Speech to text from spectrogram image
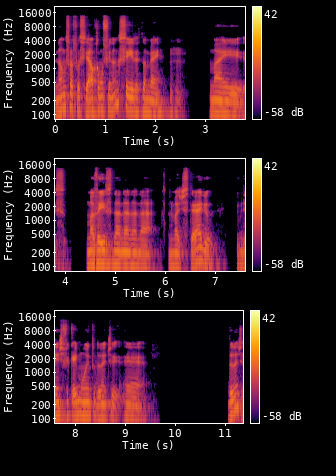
não só social, como financeira também. Uhum. Mas uma vez na, na, na- no magistério, eu me identifiquei muito durante, eh, durante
